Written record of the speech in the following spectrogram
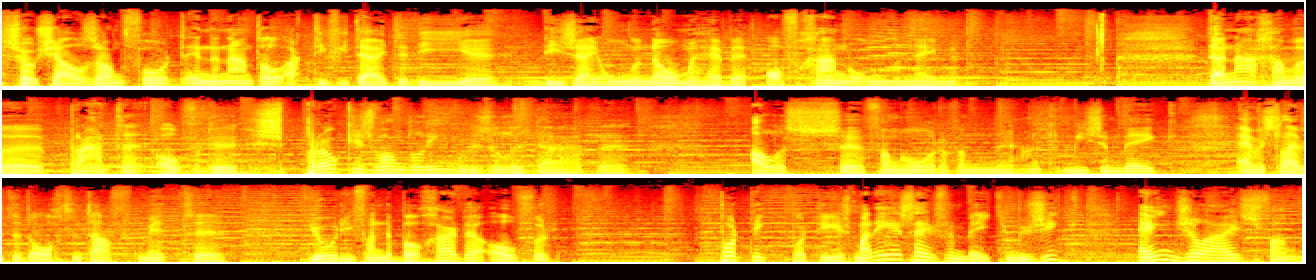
Sociaal Zandvoort en een aantal activiteiten die, die zij ondernomen hebben of gaan ondernemen. Daarna gaan we praten over de sprookjeswandeling. We zullen daar uh, alles uh, van horen van uh, Hanke Miesenbeek. En we sluiten de ochtend af met Jori van de Bogarde over portiek portiers. Maar eerst even een beetje muziek. Angel Eyes van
